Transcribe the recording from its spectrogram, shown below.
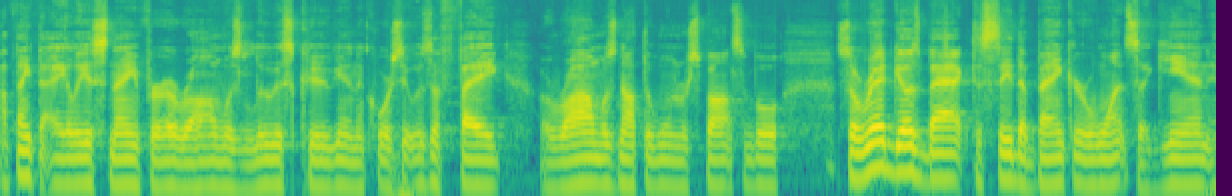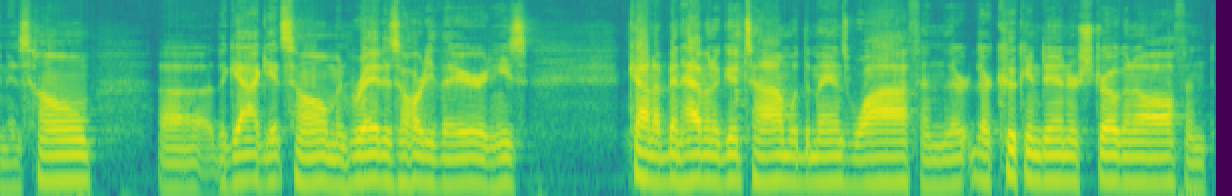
I think the alias name for Aram was Lewis Coogan. Of course, it was a fake. Aram was not the one responsible. So Red goes back to see the banker once again in his home. Uh, the guy gets home, and Red is already there, and he's kind of been having a good time with the man's wife, and they're they're cooking dinner, stroganoff, and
